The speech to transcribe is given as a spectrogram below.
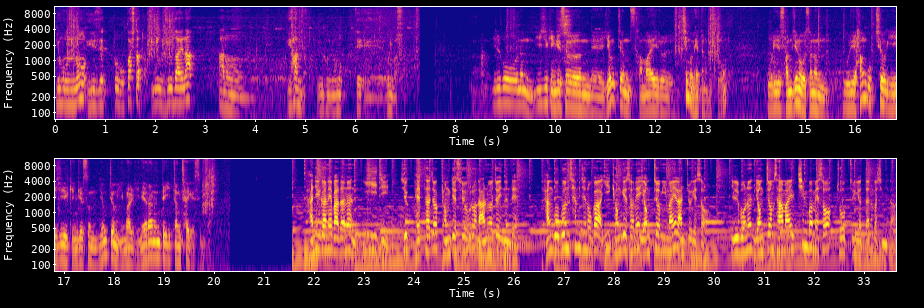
日本の EEZ を犯したという重大なあの違反だというふうに思って、えーおります。 일본은 이지 경계선의 0.4마일을 침범했다는 것이고 우리 삼진호선은 우리 한국 측 이지 경계선 0.2마일 이내라는 데 입장 차이가 있습니다. 한일 간의 바다는 EEG, 즉 배타적 경제 수역으로 나누어져 있는데 한국은 삼진호가 이 경계선의 0.2마일 안쪽에서 일본은 0.4마일 침범해서 조업 중이었다는 것입니다.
